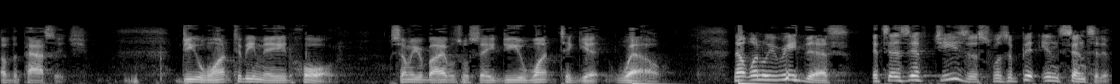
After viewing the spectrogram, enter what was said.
of the passage. Do you want to be made whole? Some of your Bibles will say, Do you want to get well? Now, when we read this, it's as if Jesus was a bit insensitive.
